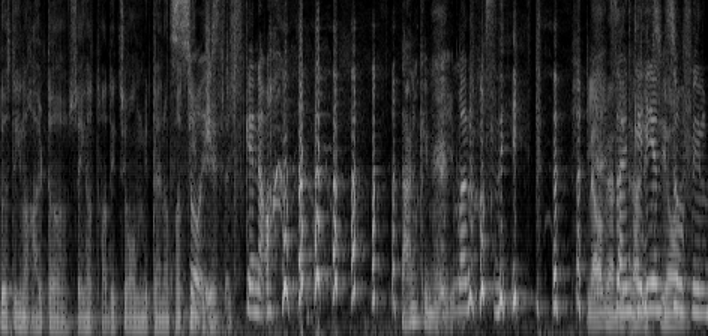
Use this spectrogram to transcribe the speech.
Du hast dich nach alter Sängertradition mit deiner Partie so ist beschäftigt. es, genau. Danke mir. Man muss nicht Ich glaube an sein die Gehirn zu viel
